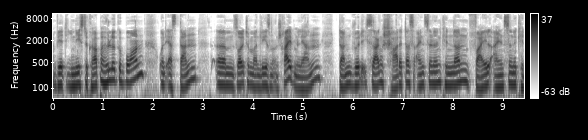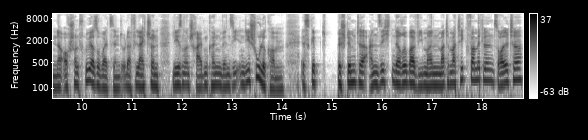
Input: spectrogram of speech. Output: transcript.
wird die nächste Körperhülle geboren und erst dann ähm, sollte man lesen und schreiben lernen, dann würde ich sagen, schadet das einzelnen Kindern, weil einzelne Kinder auch schon früher soweit sind oder vielleicht schon lesen und schreiben können, wenn sie in die Schule kommen. Es gibt bestimmte Ansichten darüber, wie man Mathematik vermitteln sollte.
